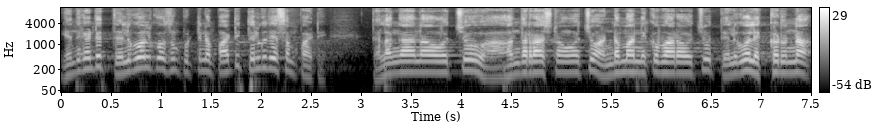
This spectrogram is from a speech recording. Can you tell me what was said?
ఎందుకంటే తెలుగు వాళ్ళ కోసం పుట్టిన పార్టీ తెలుగుదేశం పార్టీ. తెలంగాణ అవ్వచ్చు ఆంధ్ర రాష్ట్రం అవ్వచ్చు అండమాన్ నికోబార్ అవ్వచ్చు తెలుగు వాళ్ళు ఎక్కడున్నా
